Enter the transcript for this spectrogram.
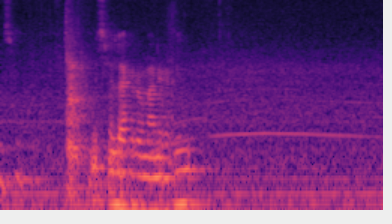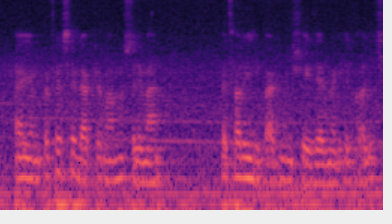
Bismillahirrahmanirrahim. I am Professor Dr. Muhammad Suleman, Pathology Department, Sheikh Zayed Medical College,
